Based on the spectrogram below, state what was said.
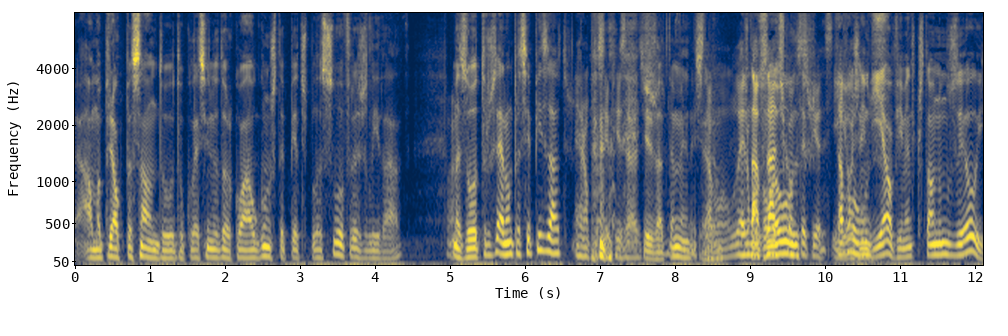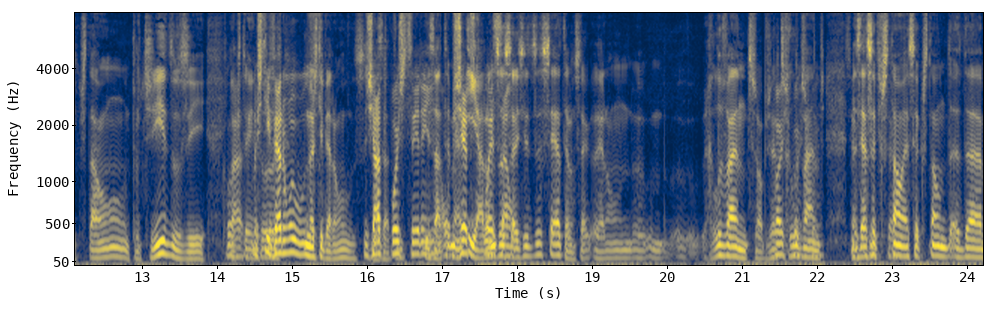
há uma preocupação do, do, colecionador com alguns tapetes pela sua fragilidade mas outros eram para ser pisados. Eram para ser pisados. Exatamente. Estavam, eram, eram usados como tapetes. E hoje em dia, obviamente, que estão no museu e que estão protegidos e, claro, e mas tiveram a uso. Mas tiveram a uso. Já exatamente. depois de serem exatamente. objetos e eram 16 e 17, eram, eram uh, relevantes, objetos pois, relevantes. Pois, pois. Mas essa questão, essa questão da, da,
